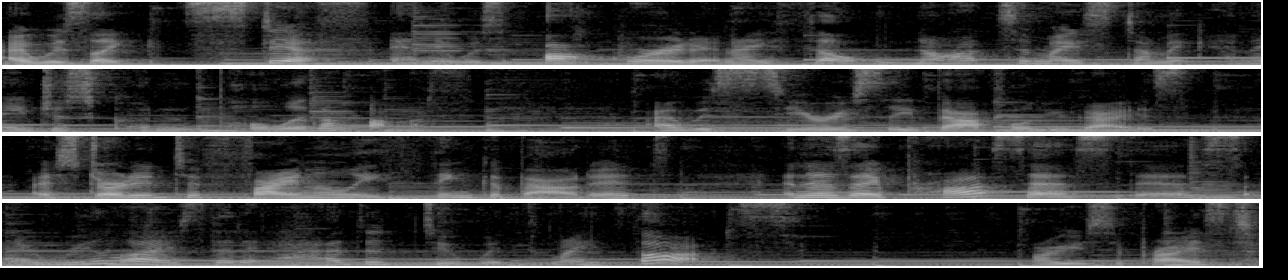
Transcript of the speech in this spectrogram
I was like stiff and it was awkward, and I felt knots in my stomach, and I just couldn't pull it off. I was seriously baffled, you guys. I started to finally think about it and as I processed this, I realized that it had to do with my thoughts. Are you surprised?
